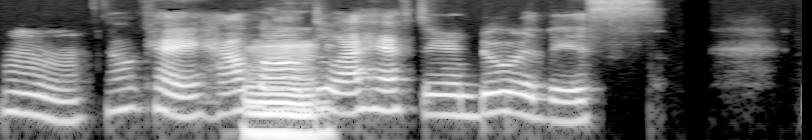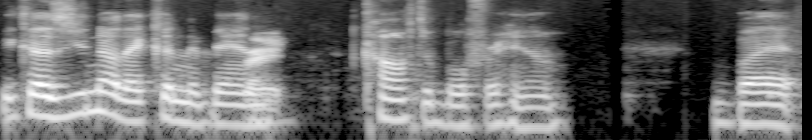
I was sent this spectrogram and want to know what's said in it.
hmm, okay, how long Hmm. do I have to endure this? Because, you know, that couldn't have been Right. Comfortable for him. But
